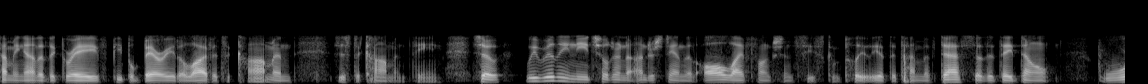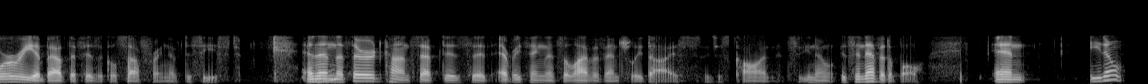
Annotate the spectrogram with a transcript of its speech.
coming out of the grave, people buried alive. It's a common, just a common theme. So we really need children to understand that all life functions cease completely at the time of death so that they don't worry about the physical suffering of deceased. And then mm-hmm. the third concept is that everything that's alive eventually dies. We just call it it's you know, it's inevitable. And you don't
